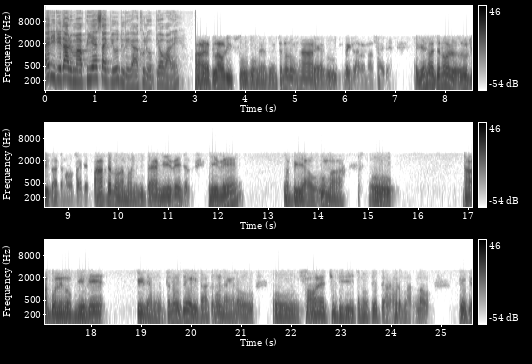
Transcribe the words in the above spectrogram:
အဲ့ဒီဒေသတွေမှာဖျဲဆိုင်ပြိုးသူတွေကအခုလိုပြောပါတယ်။အဲဘလောက်ဒီဆိုးကုန်လဲဆိုရင်ကျွန်တော်တို့ငှားတယ်အခုမိတ်လာမဲ့မှာစိုက်တယ်။အရင်တော့ကျွန်တော်တို့လူတွေကကျွန်တော်စိုက်တယ်။ဘာပြဿနာမှမရှိဘယ်မြေသိမြေသိမပြရဘူး။ဥမာဟိုဒါပေါ်နေလို့မြေသိပြည်တယ်မို့ကျွန်တော်ပြောလို့ဒါကျွန်တော်နိုင်ငံတော်ဟိုဆောင်းတဲ့ဂျူဒီတွေကျွန်တော်ပြောပြတယ်ဟုတ်တယ်မလား။တော့ပြောပြ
